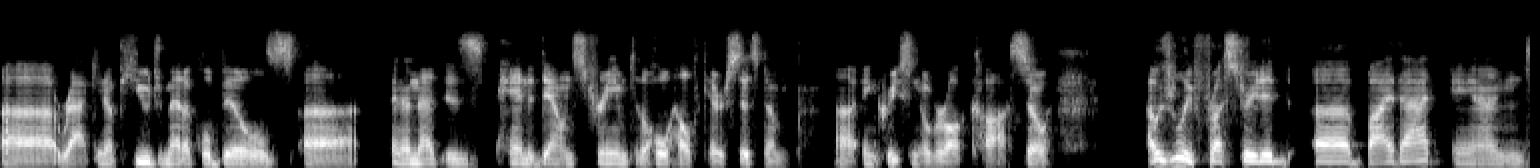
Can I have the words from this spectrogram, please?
uh, racking up huge medical bills, uh, and then that is handed downstream to the whole healthcare system, uh, increasing overall costs. So I was really frustrated uh, by that and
